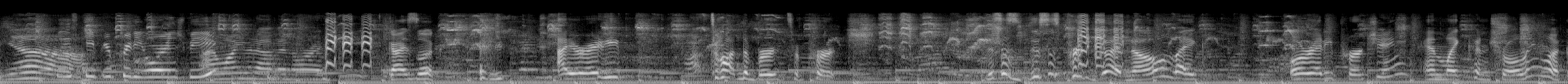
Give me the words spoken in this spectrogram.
Yeah. Please keep your pretty orange beak. I want you to have an orange beak. Guys, look. I already taught the bird to perch. This is this is pretty good, no? Like already perching and like controlling. Look.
